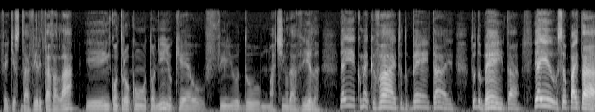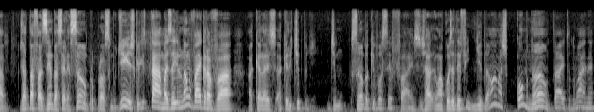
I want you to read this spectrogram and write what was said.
Feitiço da Vila e estava lá e encontrou com o Toninho, que é o filho do Martinho da Vila. E aí, como é que vai? Tudo bem, tá? E, tudo bem, tá? E aí, o seu pai tá já está fazendo a seleção para o próximo disco? Ele tá, mas ele não vai gravar aquelas, aquele tipo de de samba que você faz. Já é uma coisa definida. Ah, mas como não? Tá, e tudo mais, né?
